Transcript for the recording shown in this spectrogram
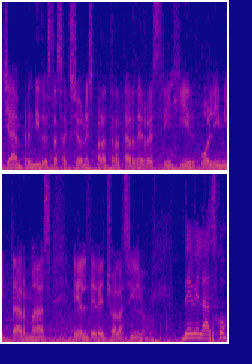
ya ha emprendido estas acciones para tratar de restringir o limitar más el derecho al asilo. De Velasco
